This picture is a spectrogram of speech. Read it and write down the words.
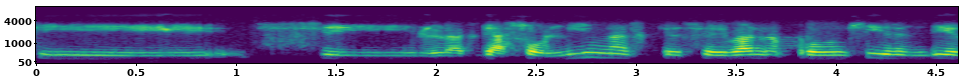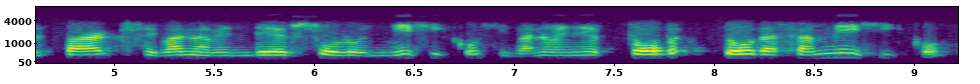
si, si las gasolinas que se van a producir en Deer Park se van a vender solo en México, si van a vender todas a México,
